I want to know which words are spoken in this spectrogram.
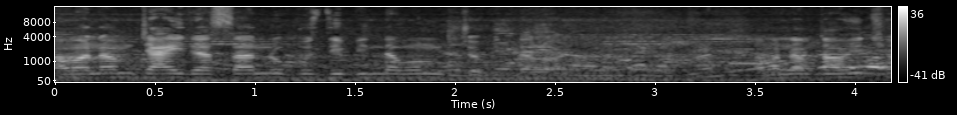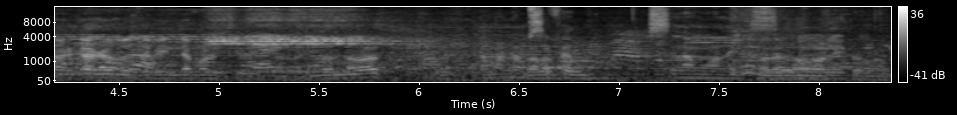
আমার নাম জাহিদ হাসান রূপসদী বৃন্দাবন উচ্চ বিদ্যালয়। আমার নাম তাহিদ সরকার রূপসদী বৃন্দাবন উচ্চ বিদ্যালয়। ধন্যবাদ। আমার নাম আসসালামু আলাইকুম।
